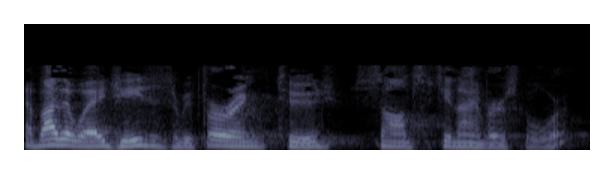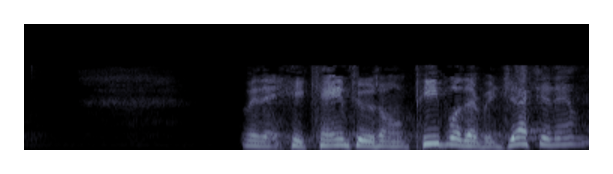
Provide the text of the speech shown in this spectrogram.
Now, by the way, Jesus is referring to Psalm 69, verse 4. I mean, he came to his own people that rejected him.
